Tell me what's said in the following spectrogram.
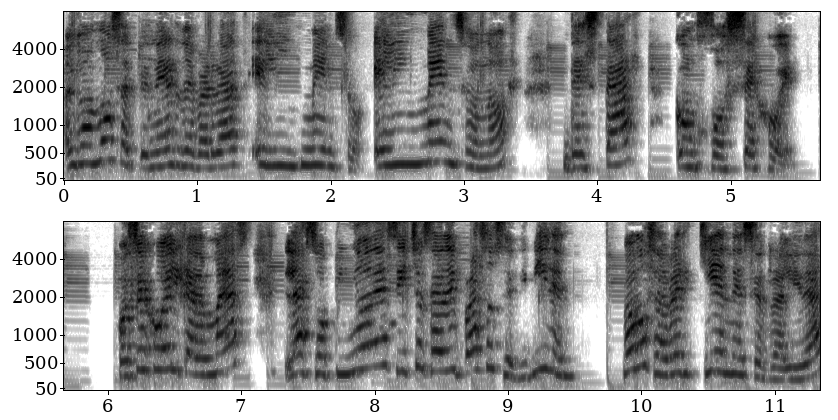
hoy vamos a tener de verdad el inmenso, el inmenso honor de estar con José Joel. José Joel, que además las opiniones, dicho sea de paso, se dividen. Vamos a ver quién es en realidad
